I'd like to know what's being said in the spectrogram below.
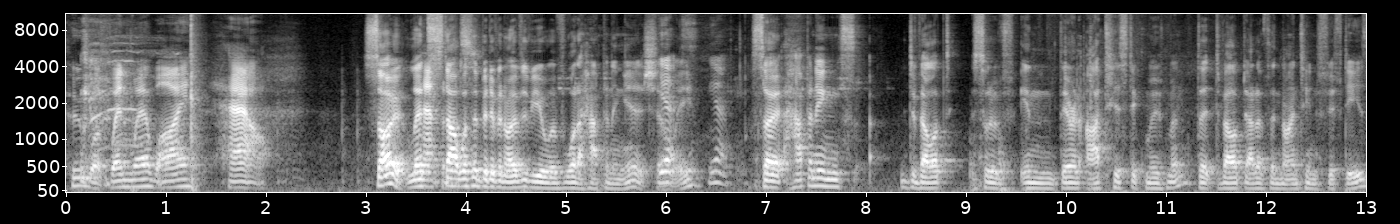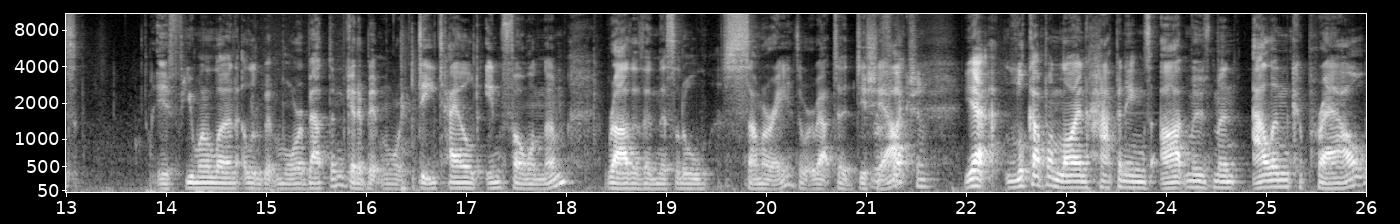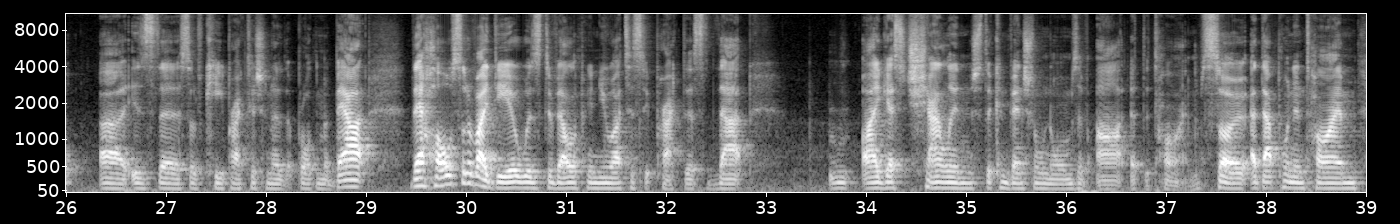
Who, what, when, where, why, how? So let's start Happenings. with a bit of an overview of what a happening is, shall yes. we? Yeah. So happenings developed sort of in they're an artistic movement that developed out of the 1950s. If you want to learn a little bit more about them, get a bit more detailed info on them rather than this little summary that we're about to dish out. Yeah, look up online happenings art movement. Allan Kaprow uh, is the sort of key practitioner that brought them about. Their whole sort of idea was developing a new artistic practice that I guess, challenge the conventional norms of art at the time. So at that point in time,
